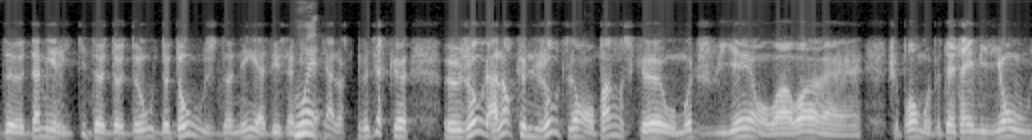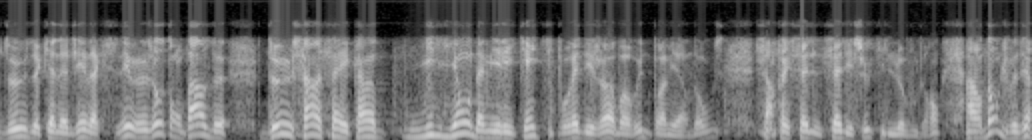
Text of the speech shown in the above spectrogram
de, de, de, de, doses données à des Américains. Alors, ce qui veut dire que eux autres, alors que nous autres, là, on pense qu'au mois de juillet, on va avoir un, je sais pas, moi, peut-être un million ou deux de Canadiens vaccinés. Eux autres, on parle de 250 millions d'Américains qui pourraient déjà avoir eu une première dose, enfin celles, celles et ceux qui le voudront. Alors donc, je veux dire,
